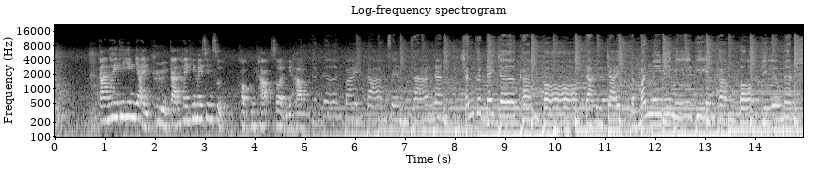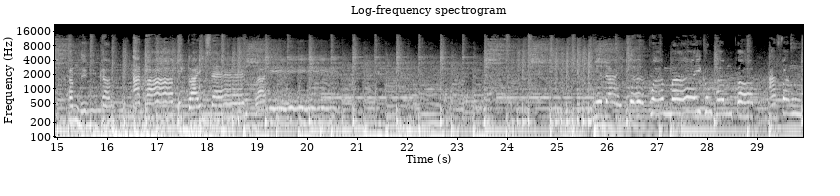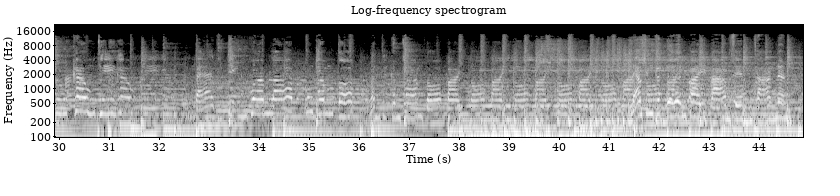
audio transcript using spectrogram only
การให้ที่ยิ่งใหญ่คือการให้ที่ไม่สิ้นสุดขอบคุณครับ สวัสดีครับ เดินไปตามเส้นทางนั้น ฉันก็ได้เจอคำตอบดังใจ แต่มันไม่ได้มีเพียงคำตอบเดียวนั้นคำหนึ่งคำ อความหมาย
